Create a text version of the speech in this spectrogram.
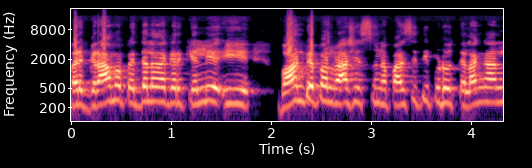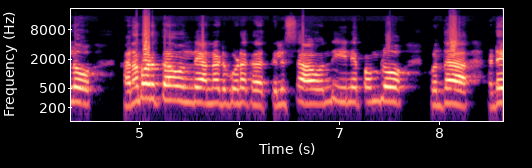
మరి గ్రామ పెద్దల దగ్గరికి వెళ్ళి ఈ బాండ్ పేపర్లు రాసిస్తున్న పరిస్థితి ఇప్పుడు తెలంగాణలో కనబడతా ఉంది అన్నట్టు కూడా తెలుస్తా ఉంది. ఈ నెపంలో కొంత అంటే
